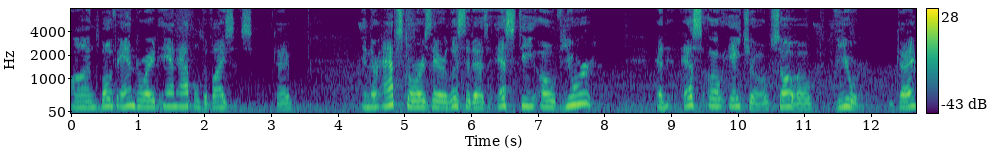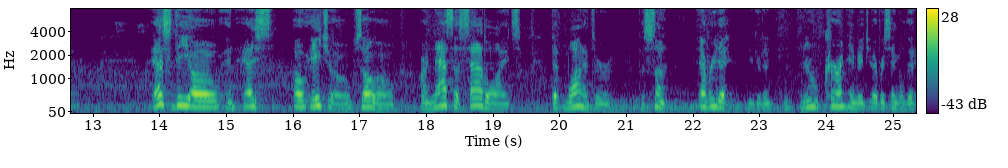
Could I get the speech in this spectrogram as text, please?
on both Android and Apple devices, okay? In their app stores, they are listed as SDO Viewer and SOHO, Soho Viewer, okay? SDO and SOHO, SOHO, are NASA satellites that monitor the sun every day. You get a new current image every single day.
